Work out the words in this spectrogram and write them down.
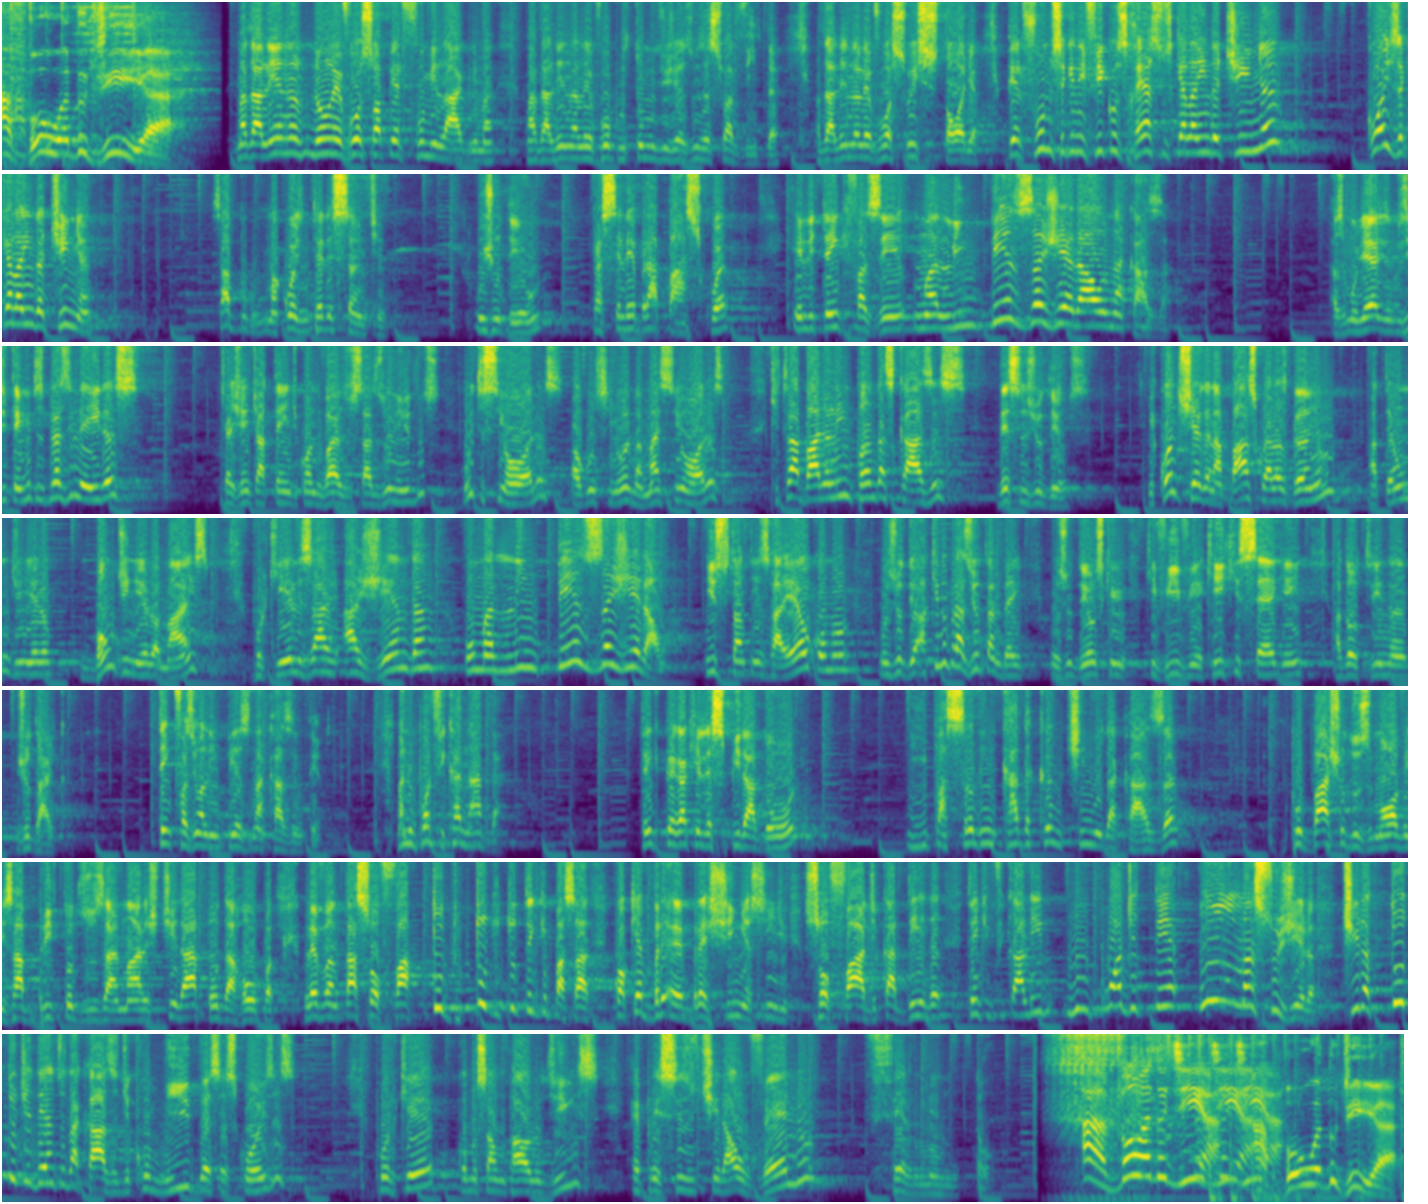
A boa do dia. Madalena não levou só perfume e lágrima. Madalena levou para o túmulo de Jesus a sua vida. Madalena levou a sua história. Perfume significa os restos que ela ainda tinha, coisa que ela ainda tinha. Sabe uma coisa interessante? O judeu, para celebrar a Páscoa, ele tem que fazer uma limpeza geral na casa. As mulheres, inclusive tem muitas brasileiras que a gente atende quando vai aos Estados Unidos, muitas senhoras, alguns senhores, mas mais senhoras, que trabalham limpando as casas desses judeus. E quando chega na Páscoa, elas ganham até um dinheiro, um bom dinheiro a mais, porque eles agendam uma limpeza geral. Isso tanto em Israel como os judeus, aqui no Brasil também, os judeus que, que vivem aqui, que seguem a doutrina judaica. Tem que fazer uma limpeza na casa inteira. Mas não pode ficar nada. Tem que pegar aquele aspirador e ir passando em cada cantinho da casa, por baixo dos móveis, abrir todos os armários, tirar toda a roupa, levantar sofá, tudo, tudo, tudo tem que passar. Qualquer eh, brechinha assim de sofá, de cadeira, tem que ficar ali. Não pode ter uma sujeira. Tira tudo de dentro da casa, de comida, essas coisas porque, como São Paulo diz, é preciso tirar o velho fermento. A boa do dia. A boa do dia.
